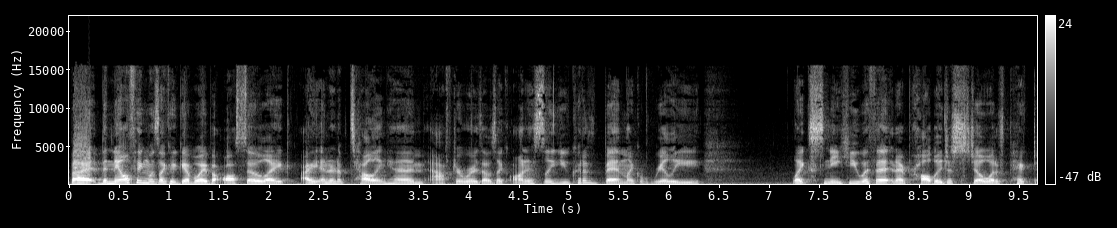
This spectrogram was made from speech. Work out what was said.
But the nail thing was like a giveaway, but also like I ended up telling him afterwards, I was like, honestly, you could have been like really like sneaky with it, and I probably just still would have picked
